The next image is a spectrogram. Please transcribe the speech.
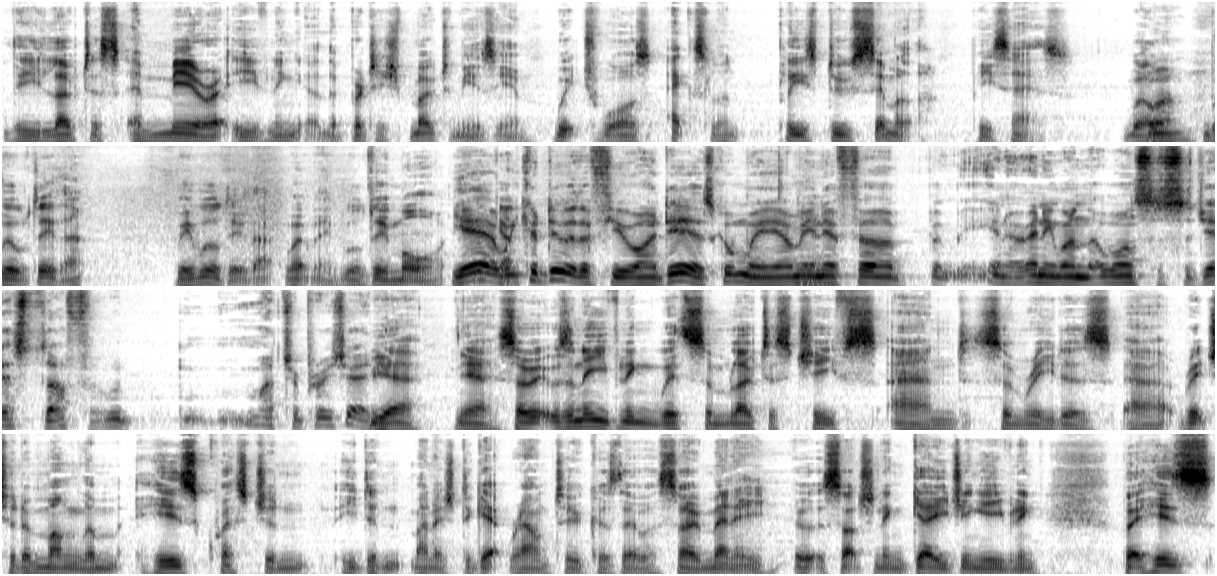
the Lotus Emira evening at the British Motor Museum, which was excellent. Please do similar, he says. Well, Well- we'll do that. We will do that, won't we? We'll do more. Yeah, Okay. we could do with a few ideas, couldn't we? I mean, if uh, you know anyone that wants to suggest stuff, would much appreciated. Yeah, yeah. So it was an evening with some Lotus chiefs and some readers, uh, Richard among them. His question he didn't manage to get round to because there were so many. It was such an engaging evening. But his,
